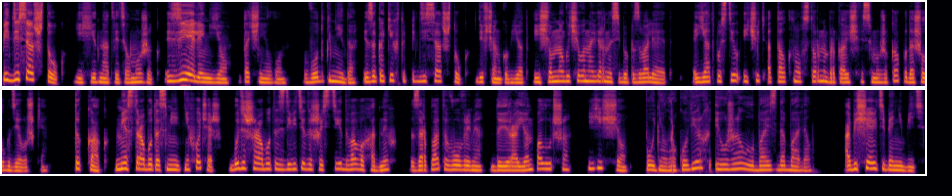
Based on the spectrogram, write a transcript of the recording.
«Пятьдесят штук», — ехидно ответил мужик. «Зеленью», — уточнил он. Вот гнида. И за каких-то пятьдесят штук девчонку бьет. И еще много чего, наверное, себе позволяет. Я отпустил и чуть оттолкнул в сторону бракающегося мужика, подошел к девушке. «Так как? Место работы сменить не хочешь? Будешь работать с девяти до шести, два выходных. Зарплата вовремя, да и район получше. И еще. Поднял руку вверх и уже, улыбаясь, добавил. «Обещаю тебя не бить».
